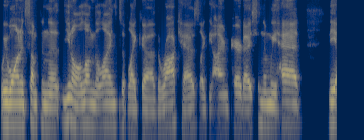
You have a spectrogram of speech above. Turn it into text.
we wanted something that you know along the lines of like uh, the rock has like the iron paradise and then we had the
